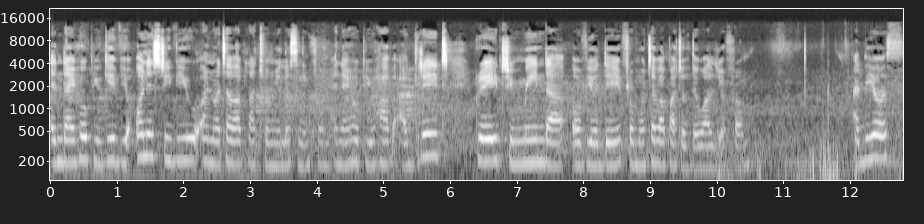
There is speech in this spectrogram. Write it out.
and I hope you give your honest review on whatever platform you're listening from. And I hope you have a great, great remainder of your day from whatever part of the world you're from. Adios.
